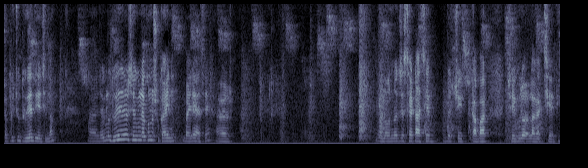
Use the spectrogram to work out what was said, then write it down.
সব কিছু ধুয়ে দিয়েছিলাম। আর যেগুলো ধুয়ে দিয়েছিল সেগুলো এখনও শুকায়নি, বাইরে আছে। আর মানে অন্য যে সেট আছে বেডশিট কাবার সেগুলো লাগাচ্ছি আর কি।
